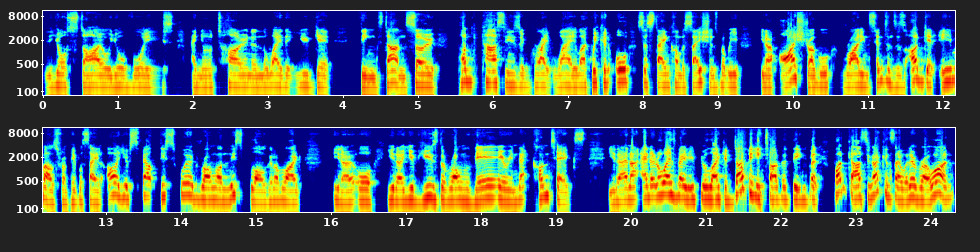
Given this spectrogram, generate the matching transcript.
your style, your voice, and your tone and the way that you get things done. So podcasting is a great way like we can all sustain conversations but we you know i struggle writing sentences i'd get emails from people saying oh you've spelt this word wrong on this blog and i'm like you know, or you know, you've used the wrong there in that context, you know, and I, and it always made me feel like a dummy type of thing. But podcasting, I can say whatever I want,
